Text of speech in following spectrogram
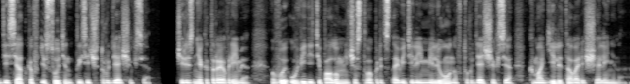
десятков и сотен тысяч трудящихся. Через некоторое время вы увидите паломничество представителей миллионов трудящихся к могиле товарища Ленина.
